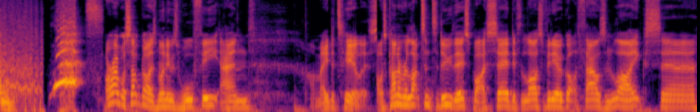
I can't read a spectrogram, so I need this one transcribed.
Alright, what's up guys? My name is Wolfy and I made a tier list. I was kind of reluctant to do this, but I said if the last video got a thousand likes, uh...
